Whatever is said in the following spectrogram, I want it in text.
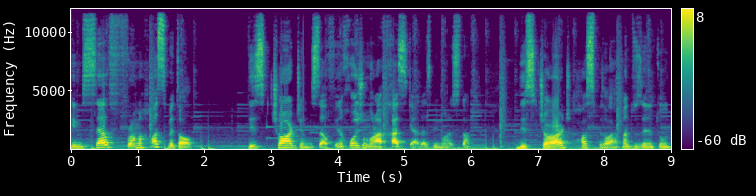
himself from a hospital discharge himself یعنی خودش مرخص کرد از بیمارستان discharge hospital حتما تو ذهنتون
